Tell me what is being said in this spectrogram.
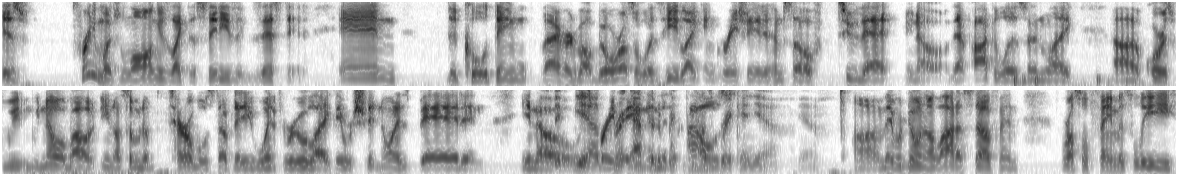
is pretty much long as like the cities existed and the cool thing that I heard about Bill Russell was he like ingratiated himself to that you know that populace and like uh, of course we we know about you know some of the terrible stuff that he went through like they were shitting on his bed and you know yeah, spray break, after the house house. break-in, yeah, yeah. Um, they were doing a lot of stuff and Russell famously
